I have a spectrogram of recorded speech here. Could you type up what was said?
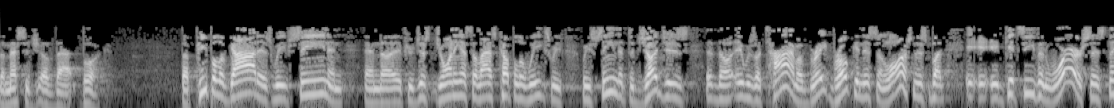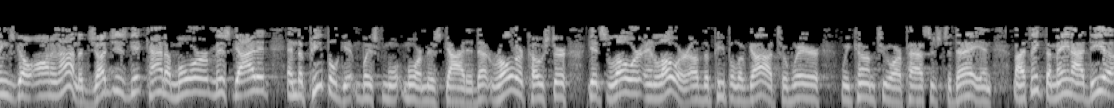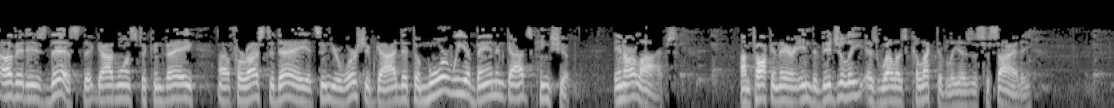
the message of that book. The people of God, as we've seen, and and uh, if you're just joining us the last couple of weeks, we've, we've seen that the judges, the, it was a time of great brokenness and lostness, but it, it gets even worse as things go on and on. The judges get kind of more misguided, and the people get more, more misguided. That roller coaster gets lower and lower of the people of God to where we come to our passage today. And I think the main idea of it is this that God wants to convey uh, for us today. It's in your worship guide that the more we abandon God's kingship in our lives, I'm talking there individually as well as collectively as a society,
